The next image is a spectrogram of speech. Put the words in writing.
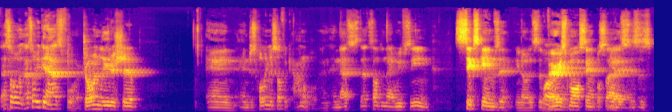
that's all that's all you can ask for. Showing leadership and and just holding yourself accountable, and, and that's that's something that we've seen six games in. You know, it's a Well, very yeah. small sample size. Yeah, yeah. This is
